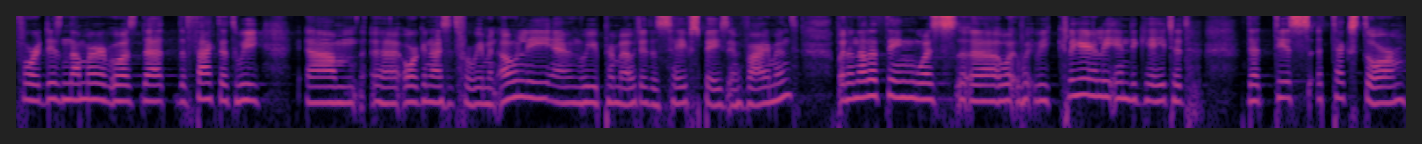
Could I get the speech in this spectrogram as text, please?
for this number was that the fact that we um, uh, organized it for women only and we promoted a safe space environment. But another thing was uh, we clearly indicated that this uh, tech storm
